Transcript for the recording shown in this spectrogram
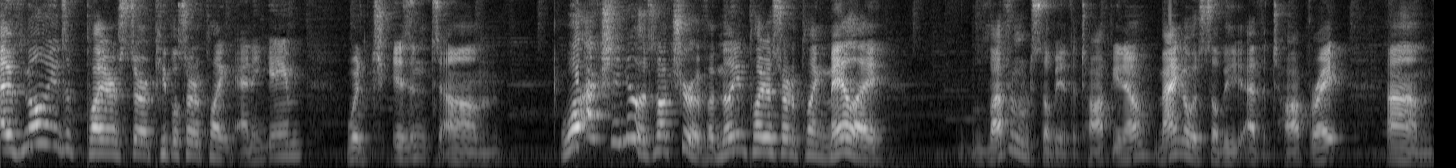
if millions of players start people started playing any game, which isn't um, well actually no, it's not true. If a million players started playing melee, Leffen would still be at the top, you know, Mango would still be at the top, right? Um,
